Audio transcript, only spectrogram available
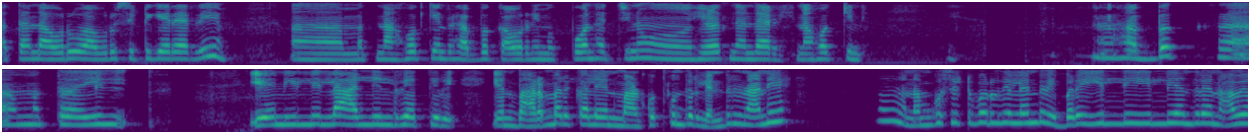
ಅಂತಂದು ಅವರು ಅವರು ಸಿಟ್ಟಿಗೆರ್ಯಾರಿ ಮತ್ತು ನಾ ಹೋಗ್ತೀನಿ ರೀ ಹಬ್ಬಕ್ಕೆ ಅವ್ರು ನಿಮಗೆ ಫೋನ್ ಹಚ್ಚಿನೂ ಹೇಳ್ತೀನಿ ಅಂದಾರಿ ನಾ ಹೋಗ್ತೀನಿ. ಹಬ್ಬಕ್ಕೆ ಮತ್ತು ಇಲ್ಲಿ ಏನು ಇಲ್ಲಿಲ್ಲ, ಅಲ್ಲಿಲ್ರಿ ಅತ್ತಿರಿ ಏನು ಬಾರಮರಿಕಲ್ಲ ಏನು ಮಾಡ್ಕೊತ ಕುಂದ್ರಲ್ಲೇನ್ರಿ ನಾನೇ? ನಮಗೂ ಸಿಟ್ಟು ಬರೋದಿಲ್ಲನ್ರಿ. ಬರೀ ಇಲ್ಲಿ ಇಲ್ಲಿ ಅಂದ್ರೆ ನಾವೇ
